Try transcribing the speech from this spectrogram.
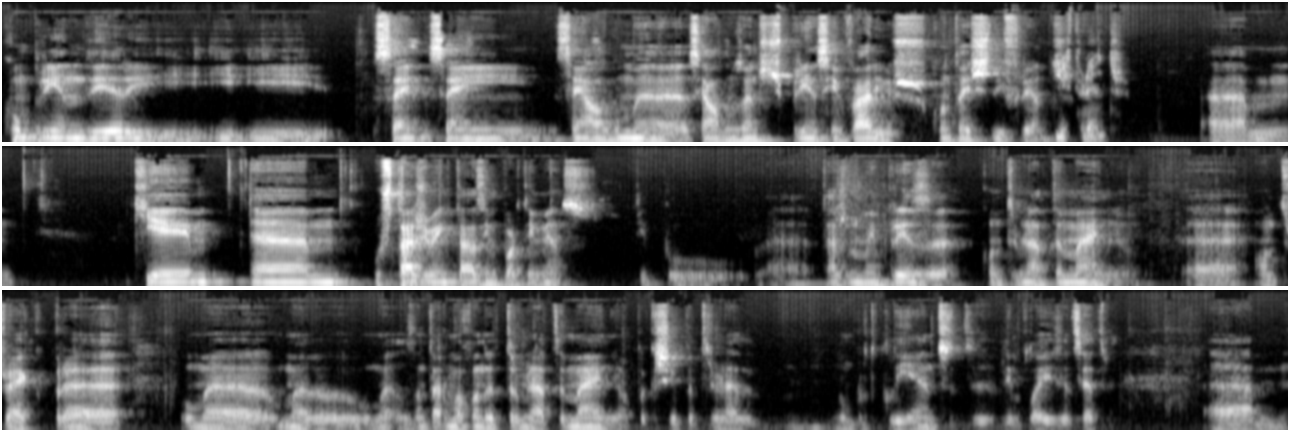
compreender e, e, e sem, sem, sem, alguma, sem alguns anos de experiência em vários contextos diferentes. Diferentes. Um, que é um, o estágio em que estás importa imenso. Tipo, uh, estás numa empresa com determinado tamanho uh, on track para uma, uma, uma, levantar uma ronda de determinado tamanho ou para crescer para determinado número de clientes, de, de employees, etc. Um,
